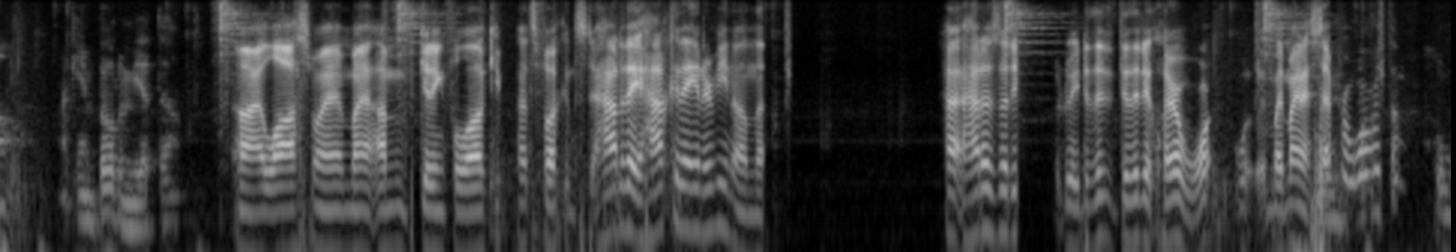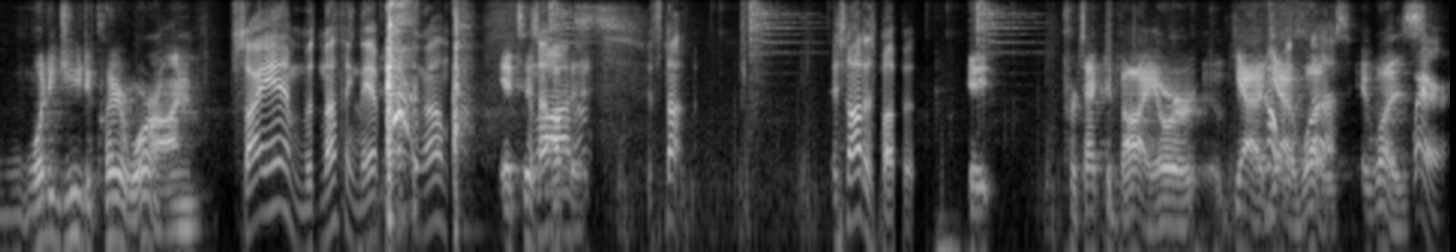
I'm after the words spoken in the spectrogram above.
Oh, I can't build them yet though. Oh, I lost my my. I'm getting full occup. That's fucking. St- how do they? How can they intervene on that? How, how does that? Wait, did they, did they declare war? Am I in a separate war with them? What did you declare war on? Siam with nothing. They have nothing on. It's his Not- puppet. It's not. It's not his puppet. It protected by, or yeah, No, yeah, it was. It was. Where?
